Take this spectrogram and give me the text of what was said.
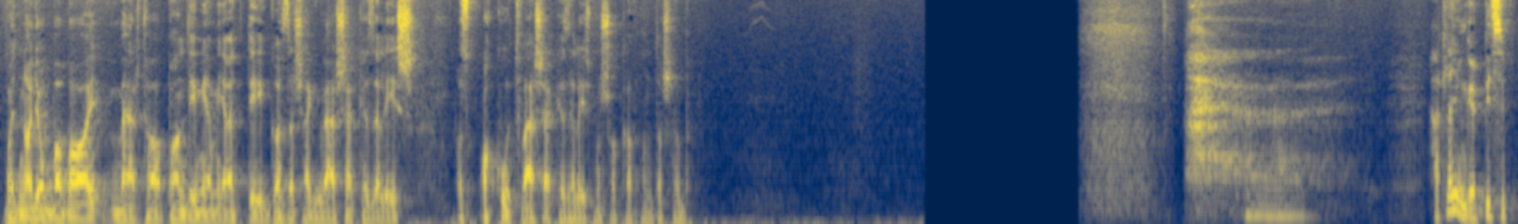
Vagy nagyobb a baj, mert a pandémia miatti gazdasági válságkezelés, az akut válságkezelés most sokkal fontosabb? Hát legyünk egy picit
